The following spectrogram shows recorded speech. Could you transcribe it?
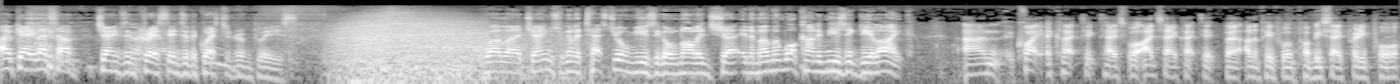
Okay, let's have James and Chris into the question room, please. Well, uh, James, we're going to test your musical knowledge uh, in a moment. What kind of music do you like? Um, quite eclectic taste. Well, I'd say eclectic, but other people would probably say pretty poor.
